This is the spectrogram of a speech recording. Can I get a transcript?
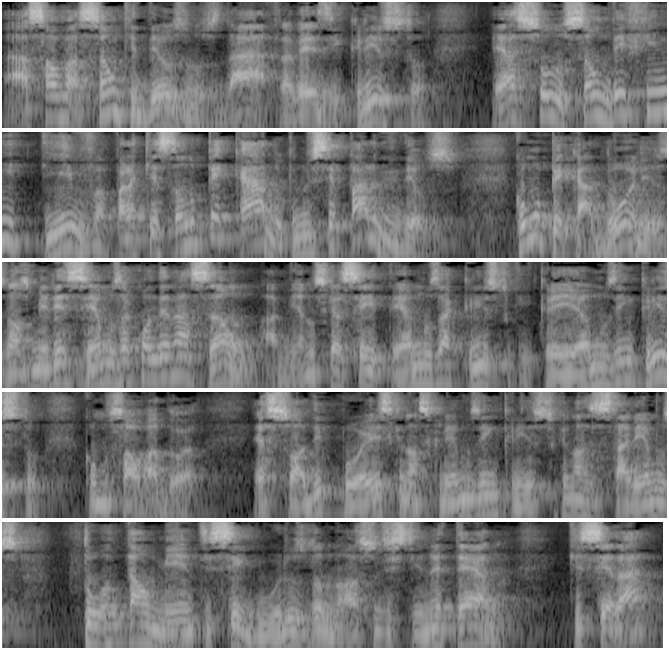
A salvação que Deus nos dá através de Cristo é a solução definitiva para a questão do pecado que nos separa de Deus. Como pecadores, nós merecemos a condenação, a menos que aceitemos a Cristo, que creiamos em Cristo como Salvador. É só depois que nós cremos em Cristo que nós estaremos totalmente seguros do nosso destino eterno, que será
